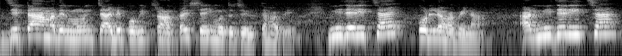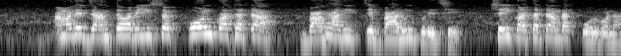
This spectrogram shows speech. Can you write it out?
যেটা আমাদের মন চাইবে পবিত্র আত্মায়, সেই মতো চলতে হবে। নিজের ইচ্ছায় করলে হবে না। আর নিজের ইচ্ছা আমাদের জানতে হবে, ঈশ্বর কোন কথাটা বাধা দিচ্ছে, বারণ করেছে। সেই কথাটা আমরা করব না।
